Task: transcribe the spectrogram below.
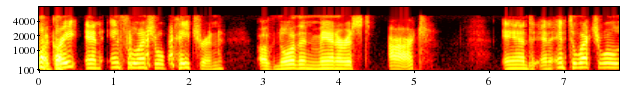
a great and influential patron of Northern Mannerist art, and an intellectual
